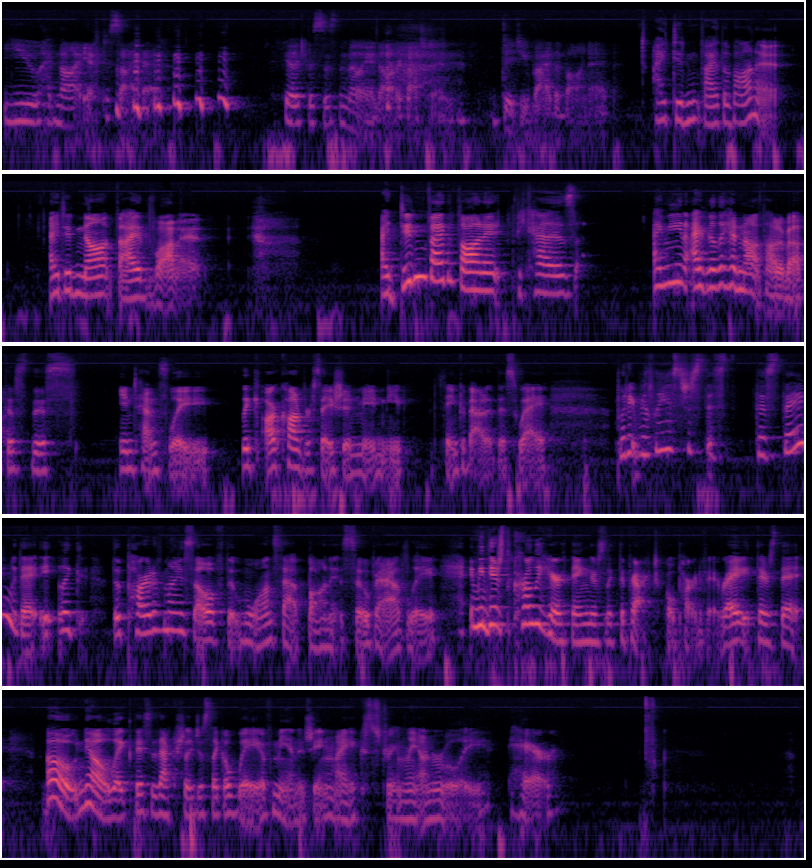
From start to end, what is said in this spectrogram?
you had not yet decided. I feel like this is the million dollar question. Did you buy the bonnet? I didn't buy the bonnet. I did not buy the bonnet. I didn't buy the bonnet because I mean, I really had not thought about this this intensely. Like our conversation made me think about it this way. But it really is just this this thing with it. it. Like the part of myself that wants that bonnet so badly. I mean, there's the curly hair thing, there's like the practical part of it, right? There's that oh, no, like this is actually just like a way of managing my extremely unruly hair.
